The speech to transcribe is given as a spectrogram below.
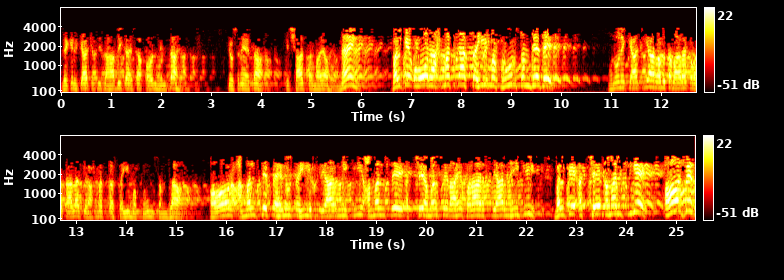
لیکن کیا کسی صحابی کا ایسا قول ملتا ہے کہ اس نے ایسا ارشاد فرمایا ہو؟ نہیں، بلکہ وہ رحمت کا صحیح مفہوم سمجھے تھے۔ انہوں نے کیا کیا؟ رب تبارک و تعالیٰ کی رحمت کا صحیح مفہوم سمجھا۔ اور عمل سے پہلو صحیح اختیار نہیں کی، عمل سے، اچھے عمل سے راہ فرار اختیار نہیں کی، بلکہ اچھے عمل کیے اور پھر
